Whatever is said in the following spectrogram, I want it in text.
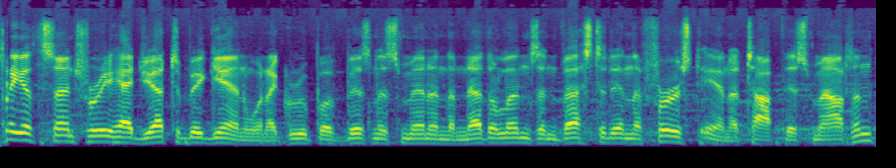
20th century had yet to begin when a group of businessmen in the Netherlands invested in the first inn atop this mountain,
